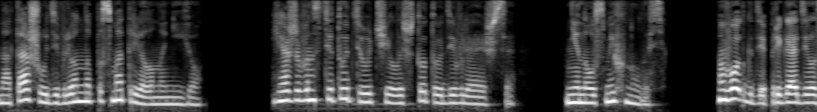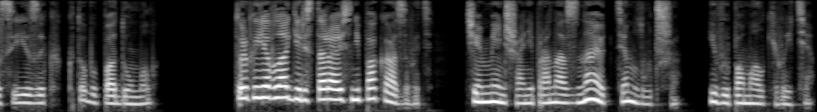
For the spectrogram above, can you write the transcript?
Наташа удивленно посмотрела на нее. «Я же в институте училась, что ты удивляешься?» Нина усмехнулась. «Вот где пригодился язык, кто бы подумал. Только я в лагере стараюсь не показывать. Чем меньше они про нас знают, тем лучше. И вы помалкиваете».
